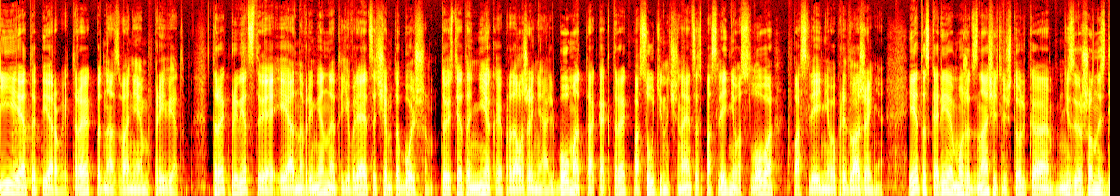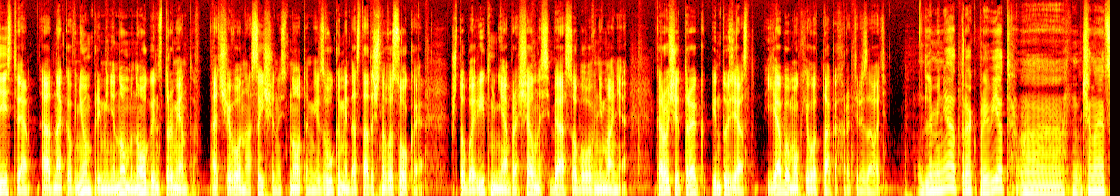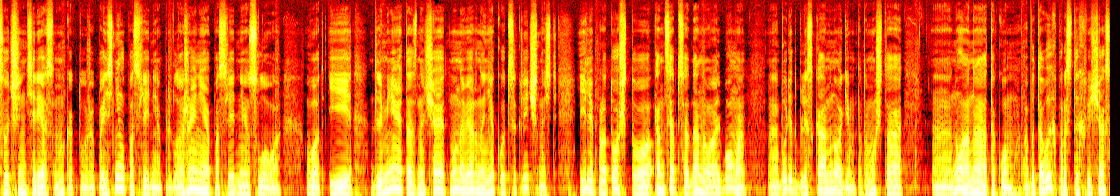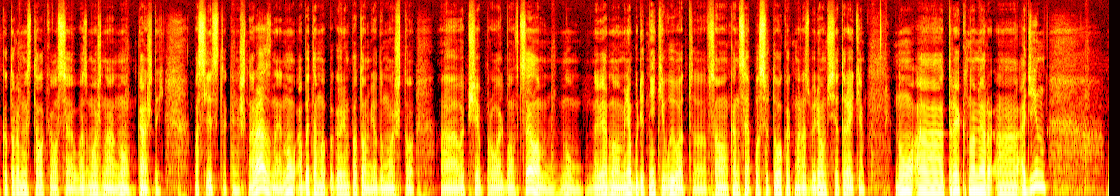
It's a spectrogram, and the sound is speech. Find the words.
И это первый трек под названием «Привет». Трек приветствия, и одновременно это является чем-то большим. То есть это некое продолжение альбома, так как трек, по сути, начинается с последнего слова последнего предложения. И это скорее может значить лишь только незавершенность действия, однако в нем применено много инструментов, отчего насыщенность нотами и звуками достаточно высокая, чтобы ритм не обращал на себя особого внимания. Короче, трек «Энтузиаст». Я бы мог его так охарактеризовать. Для меня трек «Привет» э, начинается очень интересно. Ну, как ты уже пояснил, последнее предложение, последнее слово. Вот. И для меня это означает, ну, наверное, некую цикличность или про то, что концепция данного альбома э, будет близка многим, потому что ну, она о таком, о бытовых, простых вещах, с которыми сталкивался, возможно, ну, каждый. Последствия, конечно, разные. Ну, об этом мы поговорим потом. Я думаю, что э, вообще про альбом в целом, ну, наверное, у меня будет некий вывод э, в самом конце, после того, как мы разберем все треки. Ну, а трек номер э, один —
